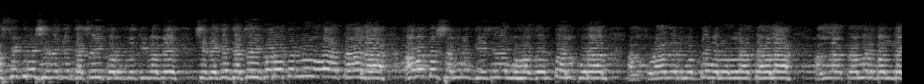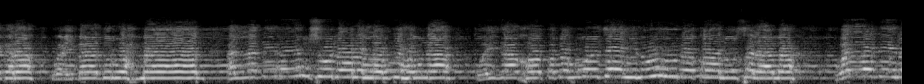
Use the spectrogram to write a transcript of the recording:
আছে কিনা সেটাকে যাচাই করবো কিভাবে সেটাকে যাচাই করার জন্য আল্লাহ তাআলা আমাদের সামনে দিয়েছিলেন মহাগ্রন্থ আল কোরআন আল কোরআনের মধ্যে বলে আল্লাহ তাআলা আল্লাহ তাআলার বান্দা কারা ওয়া ইবাদুর রহমান আল্লাযীনা ইয়ামশুনা আলাল আরদি হাওনা ওয়া ইযা খাতাবাহুমুল জাহিলুনা ক্বালু সালামা والذين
